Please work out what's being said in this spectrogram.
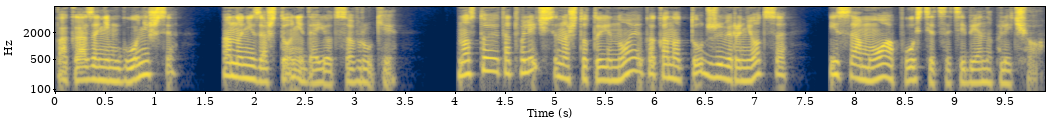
Пока за ним гонишься, оно ни за что не дается в руки. Но стоит отвлечься на что-то иное, как оно тут же вернется и само опустится тебе на плечо.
